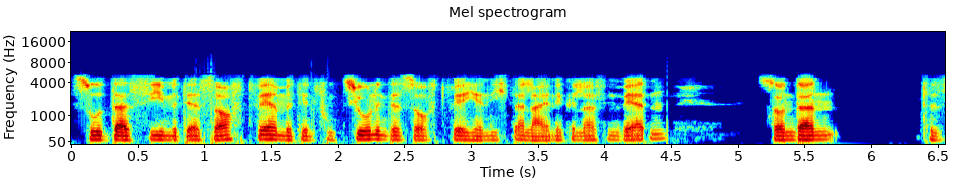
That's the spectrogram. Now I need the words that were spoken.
so dass Sie mit der Software, mit den Funktionen der Software hier nicht alleine gelassen werden, sondern das,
